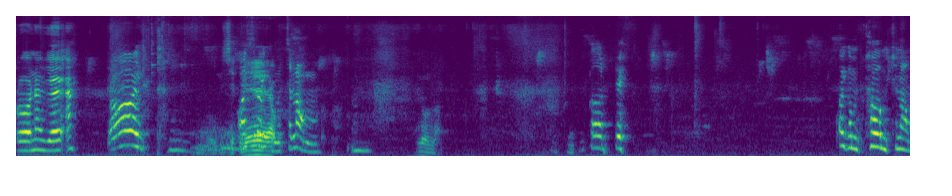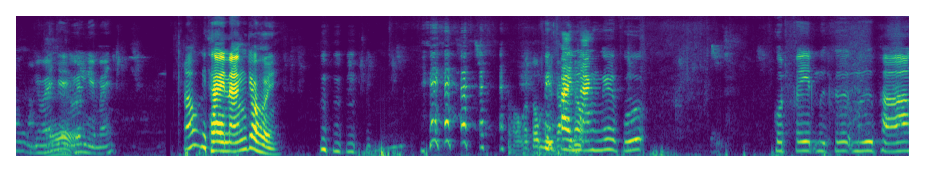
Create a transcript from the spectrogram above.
โรน่าเยอะอะ rồi. เสร็จ Ôi แล้ trời, ว mà sao lòng. นู่นน่ะ ค่อยก็มันเทิมชะนมน่ะ ngày mấy chạy ơi ngày mấy เอ้าถ่ายหนังจ้ะเฮ้ยเาเป็นครับไฟพี่น้นังเนี่ยฟุกดเฟซมือคือมือพัง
